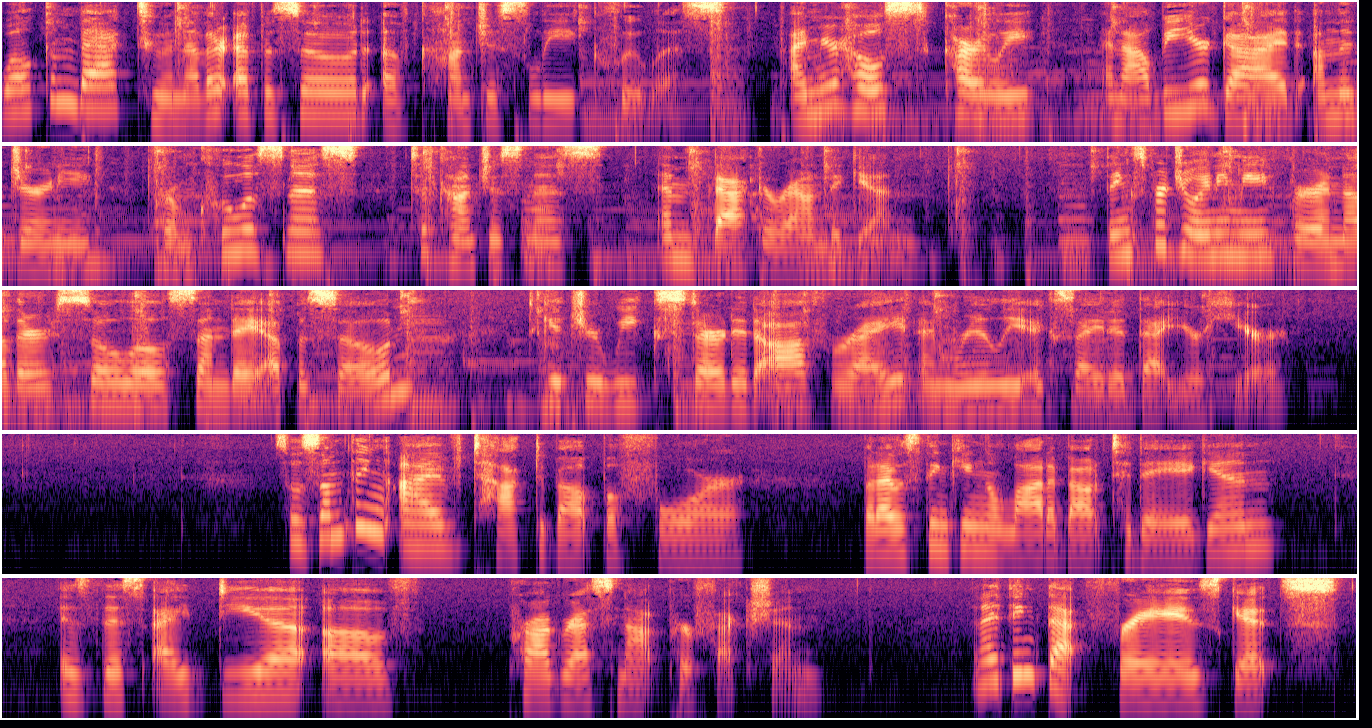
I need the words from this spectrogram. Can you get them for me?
Welcome back to another episode of Consciously Clueless. I'm your host, Carly, and I'll be your guide on the journey from cluelessness to consciousness and back around again. Thanks for joining me for another solo Sunday episode. To get your week started off right, I'm really excited that you're here. So, something I've talked about before, but I was thinking a lot about today again, is this idea of progress, not perfection. And I think that phrase gets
